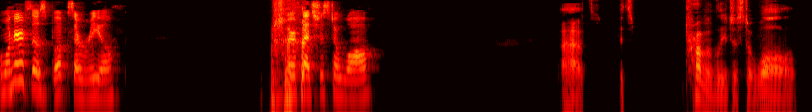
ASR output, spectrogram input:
I wonder if those books are real or if that's just a wall. uh, it's probably just a wall.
